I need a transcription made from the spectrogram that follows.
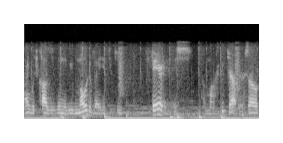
right, which causes them to be motivated to keep fairness amongst each other. So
